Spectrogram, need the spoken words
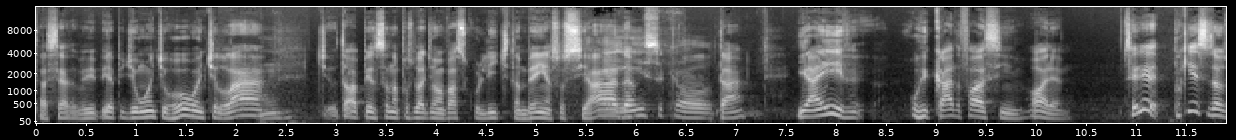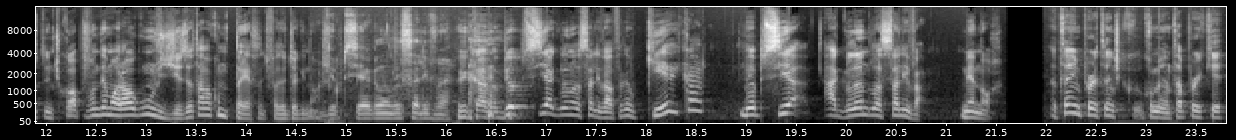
Tá certo? Eu ia pedir um anti-roll, um anti-lá. Eu estava pensando na possibilidade de uma vasculite também associada. É isso que eu. Tá? E aí o Ricardo fala assim: olha, seria. Porque esses anticorpos vão demorar alguns dias. Eu estava com pressa de fazer o diagnóstico. Biopsia glândula salivar. O Ricardo, biopsia a glândula salivar. Eu falei, o quê, Ricardo? Biopsia a glândula salivar, menor. Até é importante comentar porque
